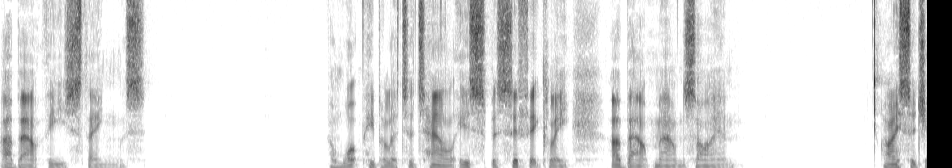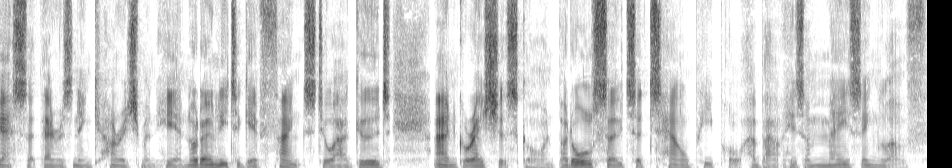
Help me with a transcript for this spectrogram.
about these things. And what people are to tell is specifically about Mount Zion. I suggest that there is an encouragement here, not only to give thanks to our good and gracious God, but also to tell people about his amazing love.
